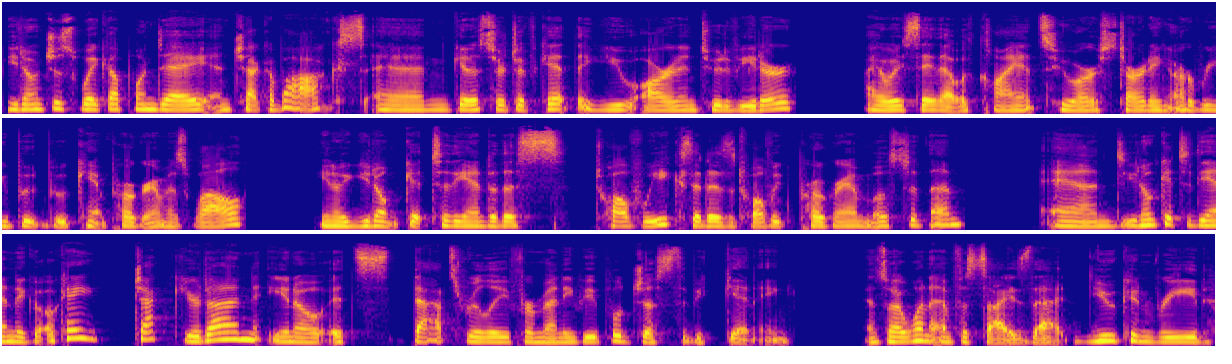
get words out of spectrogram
You don't just wake up one day and check a box and get a certificate that you are an intuitive eater. I always say that with clients who are starting our reboot bootcamp program as well. You know, you don't get to the end of this 12 weeks. It is a 12 week program, most of them. And you don't get to the end and go, okay, check, you're done. You know, it's, that's really for many people just the beginning. And so I want to emphasize that you can read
